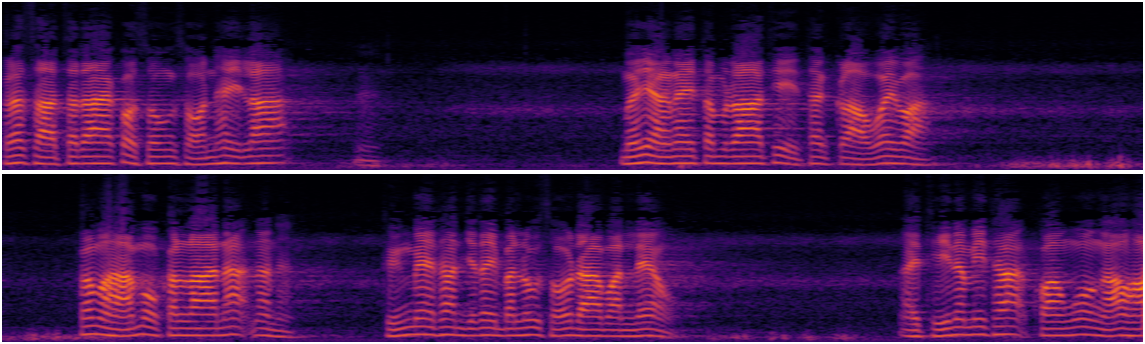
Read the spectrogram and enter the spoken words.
พระศาสดาก็ทรงสอนให้ละ เหมือนอย่างในตำราที่ท่านกล่าวไว้ว่า พระมหาโมคคลานะนั่นถึงแม้ท่านจะได้บรรลุโสดาบันแล้ว ไอ้ถีนมิทะความง่วงเหงาหา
